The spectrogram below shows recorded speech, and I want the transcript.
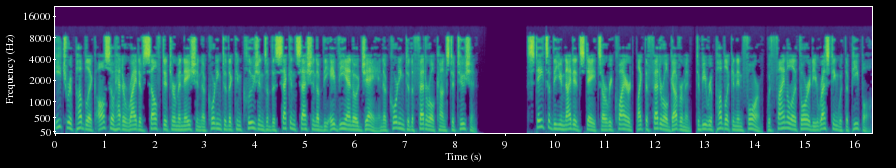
Each republic also had a right of self-determination according to the conclusions of the second session of the AVNOJ and according to the federal constitution. States of the United States are required, like the federal government, to be republican in form, with final authority resting with the people.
